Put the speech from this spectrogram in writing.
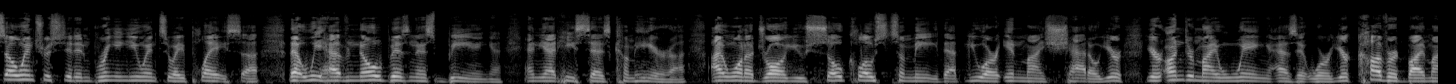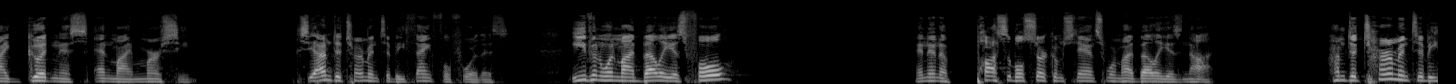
so interested in bringing you into a place uh, that we have no business being. And yet he says, Come here. Uh, I want to draw you so close to me that you are in my shadow. You're, you're under my wing, as it were. You're covered by my goodness and my mercy. See, I'm determined to be thankful for this. Even when my belly is full, and in a possible circumstance where my belly is not. I'm determined to be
